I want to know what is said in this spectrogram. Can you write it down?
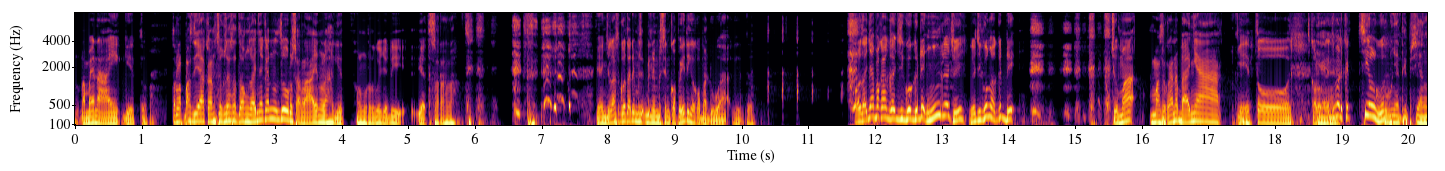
namanya naik gitu. Terlepas dia akan sukses atau enggaknya kan itu urusan lain lah gitu. Kalau menurut gue jadi ya terserah lah. Yang jelas gue tadi beli mesin kopi 3,2 gitu. Kalau tanya apakah gaji gue gede? Enggak cuy, gaji gue nggak gede. Cuma masukannya banyak gitu. Kalau Iya. gaji mah kecil gue. Gue punya tips yang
